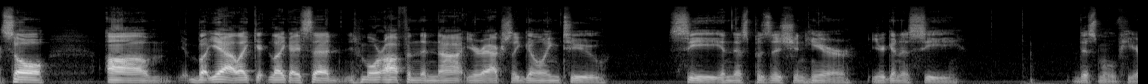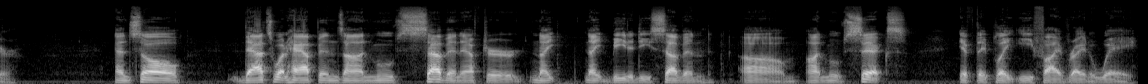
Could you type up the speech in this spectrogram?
So, um, but yeah, like like I said, more often than not, you're actually going to see in this position here, you're going to see this move here. And so that's what happens on move 7 after knight, knight b to d7 um, on move 6 if they play e5 right away.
